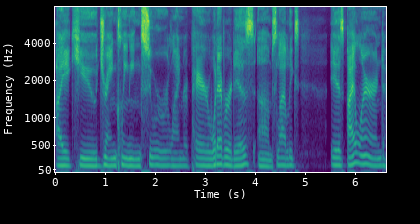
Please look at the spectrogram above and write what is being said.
IAQ, drain cleaning, sewer line repair, whatever it is, um, slab leaks. Is I learned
